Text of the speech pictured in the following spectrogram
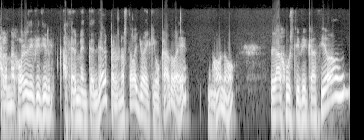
a lo mejor es difícil hacerme entender, pero no estaba yo equivocado, ¿eh? No, no. La justificación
